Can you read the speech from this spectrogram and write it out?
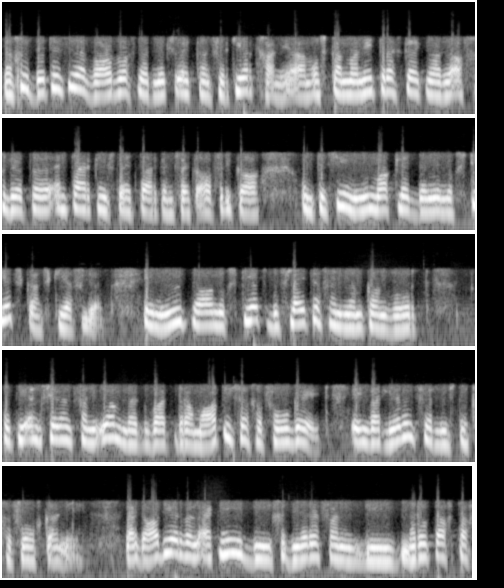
Nou goed, dit is nie 'n waarborg dat niks ooit kan verkeerd gaan nie. Um, ons kan maar net terugkyk na die afgelope inperkingstydperk in Suid-Afrika om te sien hoe maklik dinge nog steeds kan skeefloop en hoe daar nog steeds besluite geneem kan word op die ingewing van die oomblik wat dramatiese gevolge het en wat lewensverlies tot gevolg kan hê. Nou daardeur wil ek nie die gebeure van die middel 80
